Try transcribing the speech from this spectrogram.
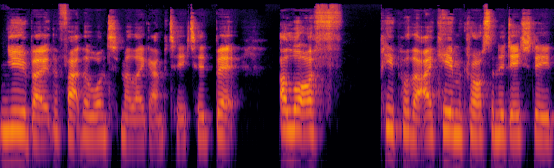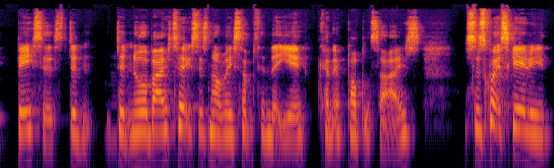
knew about the fact that I wanted my leg amputated but a lot of people that I came across on a day to day basis didn't didn't know about it because it's not really something that you kind of publicise. So it's quite scary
